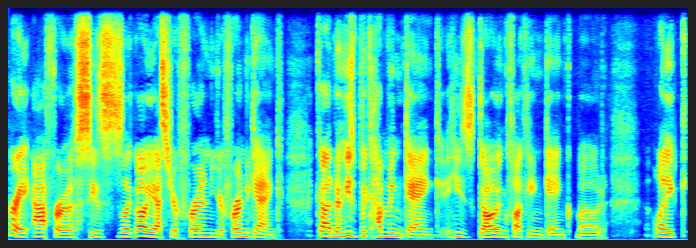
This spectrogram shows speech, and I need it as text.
Right, Aphros. He's like, oh yes, your friend, your friend Gank. God, no, he's becoming Gank. He's going fucking Gank mode. Like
